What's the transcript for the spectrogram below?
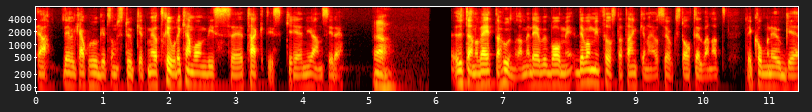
ja, det är väl kanske hugget som stucket. Men jag tror det kan vara en viss eh, taktisk eh, nyans i det. Ja. Utan att veta hundra, men det var, min, det var min första tanke när jag såg startelvan att det kommer nog, eh,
